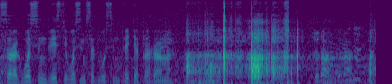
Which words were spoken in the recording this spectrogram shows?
048 288. Третья программа. Туда, туда.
